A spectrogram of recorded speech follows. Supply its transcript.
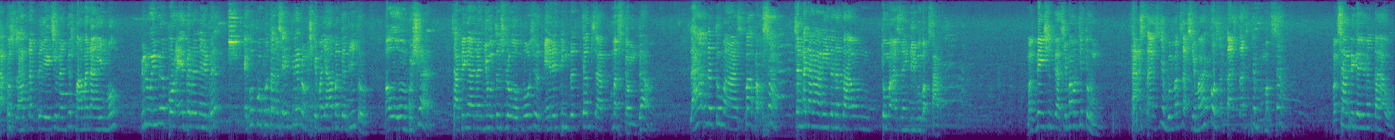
Tapos lahat ng creation ng Diyos, mamanahin mo. Biruin mo forever and ever. Eh kung pupunta ka sa impyerno, miski mayaman ka dito, mauubos yan. Sabi nga ng Newton's law of motion, anything that comes up must come down. Lahat ng tumaas, babaksak. Saan ka nakakita ng taong tumaas na hindi bumagsak? Mag-mention ka, si Mao Zedong. Taas-taas niya, bumagsak. Si Marcos, ang taas-taas niya, bumagsak. Magsabi kayo ng tao.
